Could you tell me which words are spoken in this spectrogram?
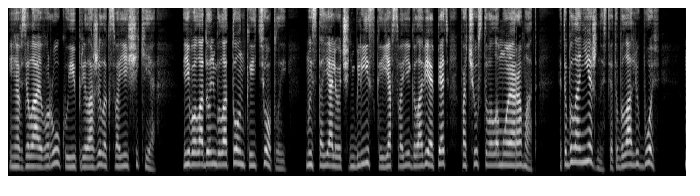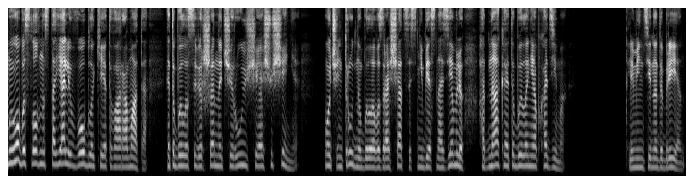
Я взяла его руку и приложила к своей щеке. Его ладонь была тонкой и теплой. Мы стояли очень близко, и я в своей голове опять почувствовала мой аромат. Это была нежность, это была любовь. Мы оба словно стояли в облаке этого аромата. Это было совершенно чарующее ощущение. Очень трудно было возвращаться с небес на землю, однако это было необходимо. «Клементина Дебриен,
